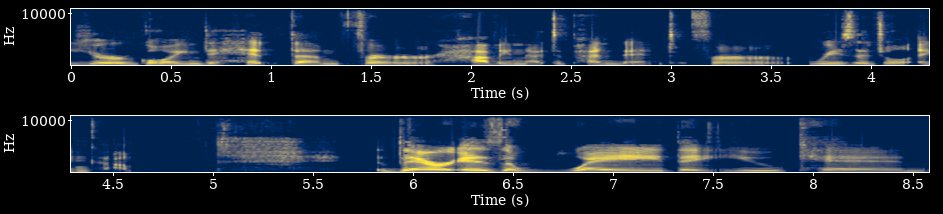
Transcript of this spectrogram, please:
you're going to hit them for having that dependent for residual income, there is a way that you can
